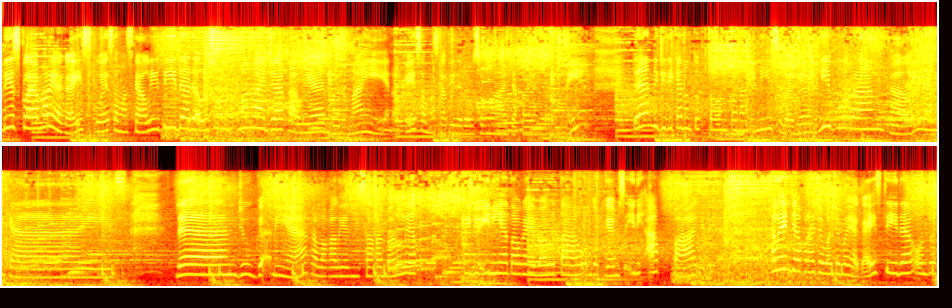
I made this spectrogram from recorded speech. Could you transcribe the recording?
Disclaimer ya guys gue sama sekali tidak ada unsur untuk mengajak kalian bermain oke? Sama sekali tidak ada unsur mengajak kalian bermain. Dan dijadikan untuk tontonan ini sebagai hiburan kalian guys dan juga nih ya kalau kalian misalkan baru lihat video ini atau kayak baru tahu untuk games ini apa gitu ya kalian jangan pernah coba-coba ya guys tidak untuk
